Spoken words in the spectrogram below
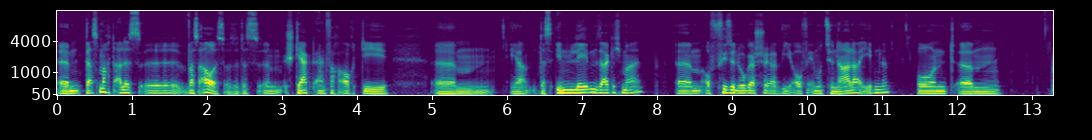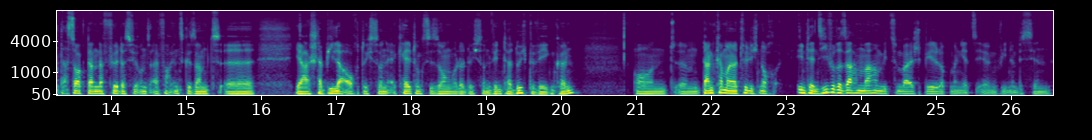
Ähm, das macht alles äh, was aus. Also das ähm, stärkt einfach auch die, ähm, ja, das Innenleben, sag ich mal, ähm, auf physiologischer wie auf emotionaler Ebene. Und ähm, das sorgt dann dafür, dass wir uns einfach insgesamt äh, ja, stabiler auch durch so eine Erkältungssaison oder durch so einen Winter durchbewegen können. Und ähm, dann kann man natürlich noch intensivere Sachen machen, wie zum Beispiel, ob man jetzt irgendwie ein bisschen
